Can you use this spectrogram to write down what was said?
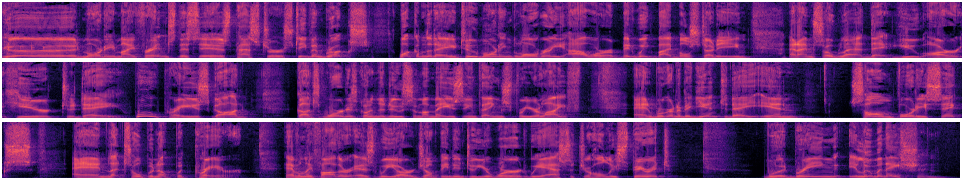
Good morning, my friends. This is Pastor Stephen Brooks. Welcome today to Morning Glory, our midweek Bible study. And I'm so glad that you are here today. Woo, praise God. God's Word is going to do some amazing things for your life. And we're going to begin today in Psalm 46. And let's open up with prayer. Heavenly Father, as we are jumping into your Word, we ask that your Holy Spirit would bring illumination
